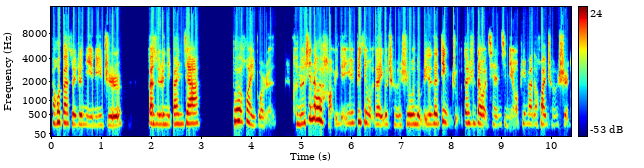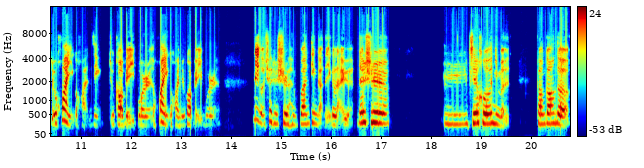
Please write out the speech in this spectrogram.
它会伴随着你离职，伴随着你搬家。都会换一波人，可能现在会好一点，因为毕竟我在一个城市，我努力的在定住。但是在我前几年，我频繁的换城市，就换一个环境就告别一波人，换一个环境告别一波人，那个确实是很不安定感的一个来源。但是，嗯，结合你们刚刚的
